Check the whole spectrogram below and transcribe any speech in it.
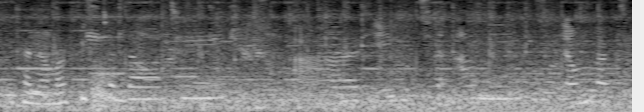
এখানে আমার পিকচার দেওয়া আছে। আর এই হচ্ছে আমি। কেমন লাগছে?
